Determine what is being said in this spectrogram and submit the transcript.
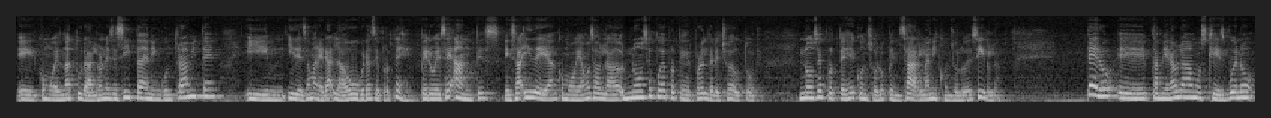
eh, como es natural, no necesita de ningún trámite y, de esa manera la obra se protege. Pero ese antes, esa idea, como habíamos hablado, no se puede proteger por el derecho de autor. No se protege con solo pensarla ni con solo decirla. Pero eh, también hablábamos que es bueno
